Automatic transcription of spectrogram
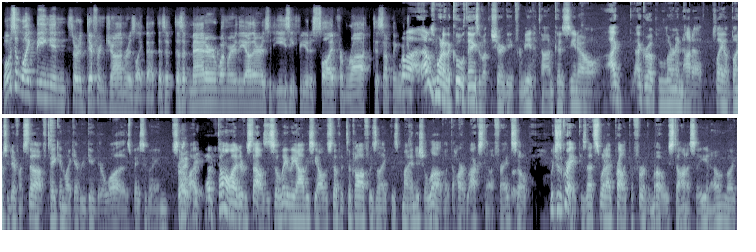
what was it like being in sort of different genres like that? Does it does it matter one way or the other? Is it easy for you to slide from rock to something well, that was one of the cool things about the Cher gig for me at the time, because you know, I I grew up learning how to play a bunch of different stuff, taking like every gig there was, basically, and so Right, I, right. I've done a lot of different styles. And so lately, obviously, all the stuff that took off was like this my initial love, like the hard rock stuff, right? So. Which is great because that's what I probably prefer the most, honestly. You know, like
